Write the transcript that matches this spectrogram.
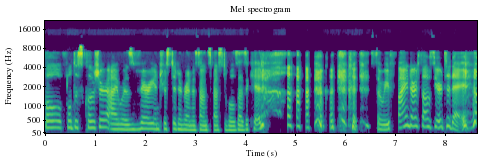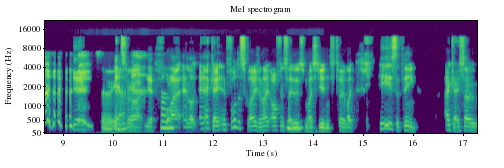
full full disclosure, I was very interested in Renaissance festivals as a kid. so we find ourselves here today. yeah. So yeah. That's right. Yeah. Um, well, I, and look, okay, and full disclosure, and I often say mm-hmm. this to my students too. Like, here's the thing. Okay, so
